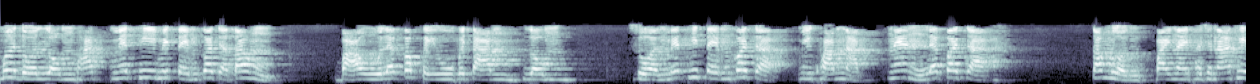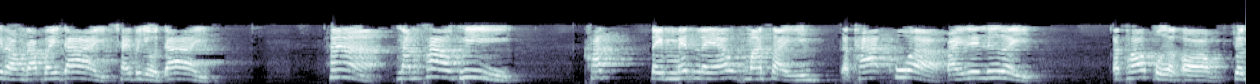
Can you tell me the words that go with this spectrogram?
เมื่อโดนลมพัดเม็ดที่ไม่เต็มก็จะต้องเบาแล้วก็ปิวไปตามลม ส่วนเม็ดที่เต็มก็จะมีความหนักแน่นและก็จะต้องหล่นไปในภาชนะที่รองรับไว้ได้ ใช้ประโยชน์ได้ห้านำข้าวที่คัดเต็มเม็ดแล้วมาใส่กระทะคั่วไปเรื่อยๆ กระทาะเปลือกออกจน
